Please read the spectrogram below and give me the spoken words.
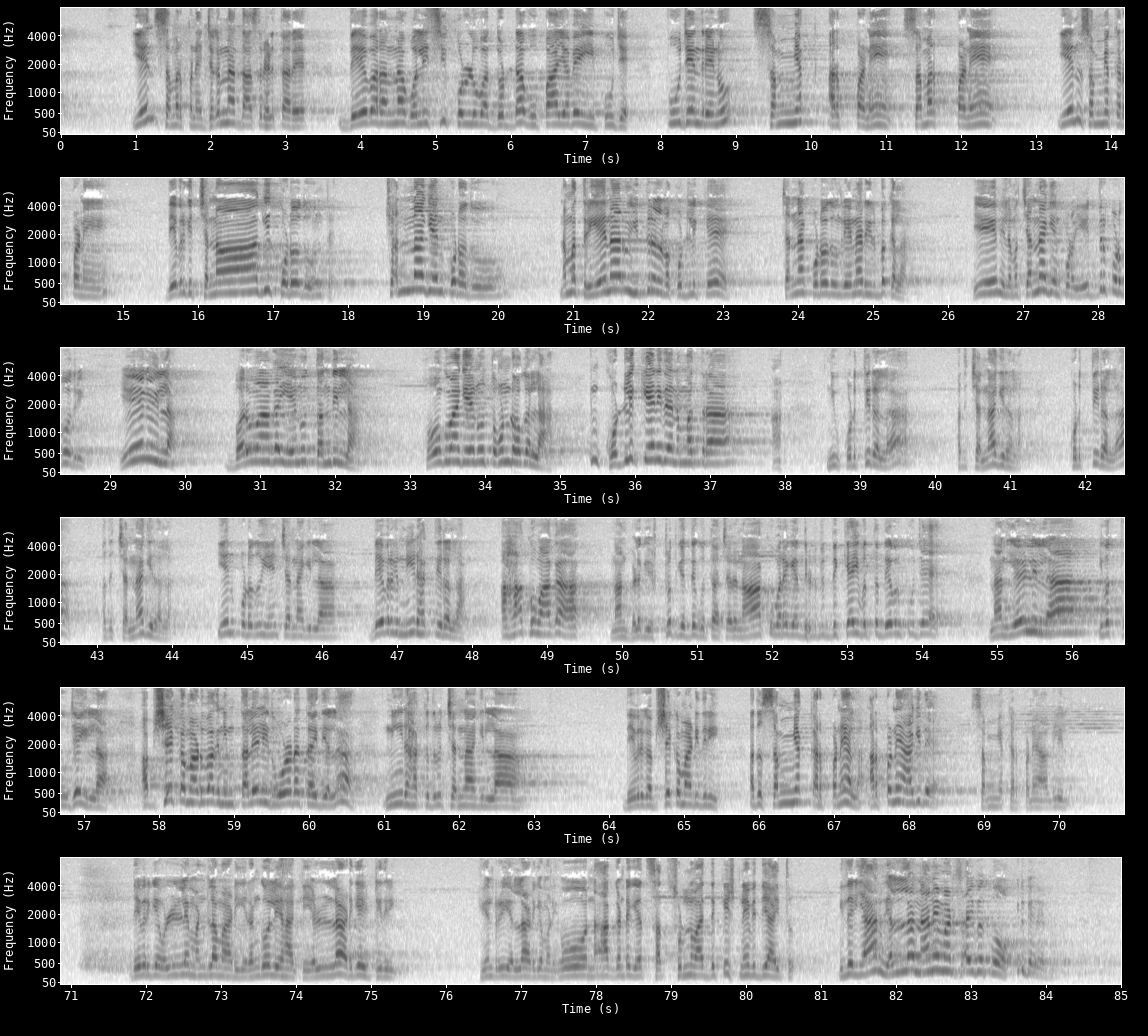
ಏನು ಸಮರ್ಪಣೆ? ಜಗನ್ನಾಥ ದಾಸರು ಹೇಳ್ತಾರೆ, ದೇವರನ್ನು ಒಲಿಸಿಕೊಳ್ಳುವ ದೊಡ್ಡ ಉಪಾಯವೇ ಈ ಪೂಜೆ. ಪೂಜೆ ಅಂದ್ರೇನು ಸಮ್ಯಕ್ ಅರ್ಪಣೆ, ಸಮರ್ಪಣೆ, ಏನು ಸಮ್ಯಕ್ ಅರ್ಪಣೆ? ದೇವರಿಗೆ ಚೆನ್ನಾಗಿ ಕೊಡೋದು ಅಂತೆ. ಚೆನ್ನಾಗಿ ಏನು ಕೊಡೋದು? ನಮ್ಮ ಹತ್ರ ಏನಾದ್ರು ಇದ್ರಲ್ವ ಕೊಡಲಿಕ್ಕೆ? ಚೆನ್ನಾಗಿ ಕೊಡೋದು ಅಂದರೆ ಏನಾದ್ರು ಇರಬೇಕಲ್ಲ? ಏನಿಲ್ಲ, ಮತ್ತು ಚೆನ್ನಾಗಿ ಏನು ಕೊಡೋ? ಇದ್ರು ಕೊಡ್ಬೋದ್ರಿ. ಏನೂ ಇಲ್ಲ. ಬರುವಾಗ ಏನೂ ತಂದಿಲ್ಲ. ಹೋಗುವಾಗ ಏನೂ ತೊಗೊಂಡು ಹೋಗಲ್ಲ. ಇನ್ನು ಕೊಡಲಿಕ್ಕೇನಿದೆ ನಮ್ಮ ಹತ್ರ? ನೀವು ಕೊಡ್ತಿರಲ್ಲ? ಅದು ಚೆನ್ನಾಗಿರಲ್ಲ. ಕೊಡ್ತಿರಲ್ಲ, ಅದು ಚೆನ್ನಾಗಿರಲ್ಲ. ಏನು ಕೊಡೋದು, ಏನು ಚೆನ್ನಾಗಿಲ್ಲ? ದೇವರಿಗೆ ನೀರು ಹಾಕ್ತಿರಲ್ಲ. ಆ ಹಾಕುವಾಗ ನಾನು ಬೆಳಗ್ಗೆ ಎಷ್ಟೊತ್ತು ಗೆದ್ದೆ ಗೊತ್ತಾಚಾರ್ಯ ನಾಲ್ಕುವರೆಗೆ ಎದ್ದು ಹಿಡಿದಿದ್ದಕ್ಕೆ ಇವತ್ತು ದೇವ್ರ ಪೂಜೆ. ನಾನು ಹೇಳಲಿಲ್ಲ ಇವತ್ತು ಪೂಜೆ ಇಲ್ಲ. ಅಭಿಷೇಕ ಮಾಡುವಾಗ ನಿಮ್ಮ ತಲೆಯಲ್ಲಿ ಇದು ಓಡಾಡ್ತಾ ಇದೆಯಲ್ಲ? ನೀರು ಹಾಕಿದ್ರು ಚೆನ್ನಾಗಿಲ್ಲ. ದೇವರಿಗೆ ಅಭಿಷೇಕ ಮಾಡಿದಿರಿ. ಅದು ಸಮ್ಯಕ್ ಅರ್ಪಣೆ ಅಲ್ಲ, ಅರ್ಪಣೆ ಆಗಿದೆ. ಸಮ್ಯಕ್ ಅರ್ಪಣೆ ಆಗಲಿಲ್ಲ. ದೇವರಿಗೆ ಒಳ್ಳೆ ಮಂಡಲ ಮಾಡಿ, ರಂಗೋಲಿ ಹಾಕಿ ಎಲ್ಲ ಅಡುಗೆ ಇಟ್ಟಿದಿರಿ. ಏನ್ರಿ ಎಲ್ಲ ಅಡುಗೆ ಮಾಡಿ? ಓ, ನಾಲ್ಕು ಗಂಟೆಗೆ ಎತ್ತು ಸತ್ ಸುಣ್ಣವಾದ್ದಕ್ಕೆ ಇಷ್ಟು ನೈವೇದ್ಯ ಆಯಿತು. ಇಲ್ಲರಿ ಯಾರು ಎಲ್ಲ ನಾನೇ ಮಾಡಿ ಸಾಯ್ಬೇಕು? ಇದು ಬೇರೆ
